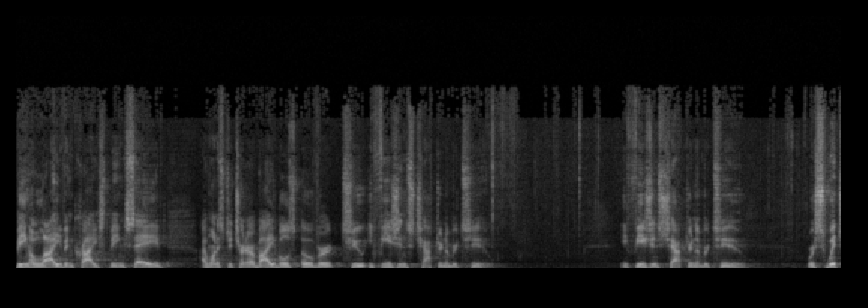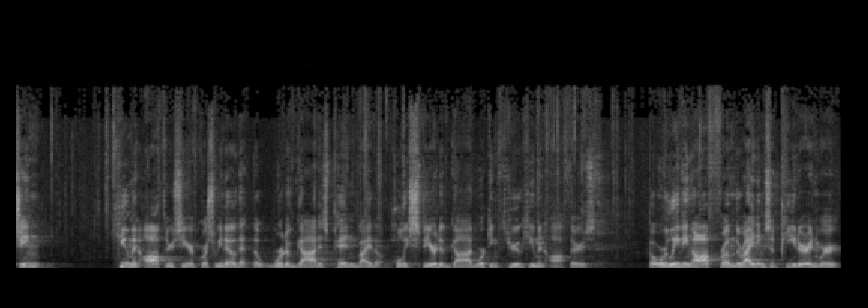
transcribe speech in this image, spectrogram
being alive in Christ, being saved, I want us to turn our Bibles over to Ephesians chapter number two. Ephesians chapter number two. We're switching human authors here. Of course, we know that the Word of God is penned by the Holy Spirit of God working through human authors. But we're leaving off from the writings of Peter and we're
